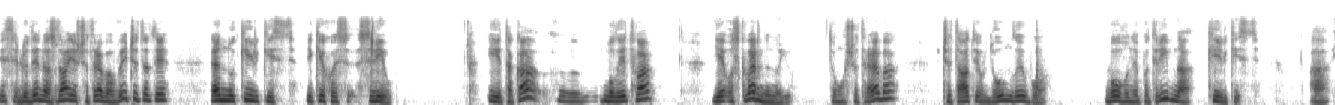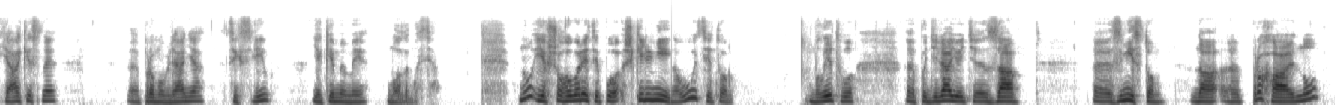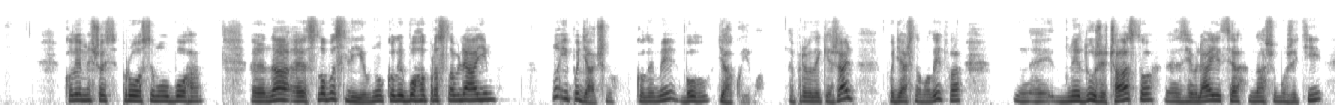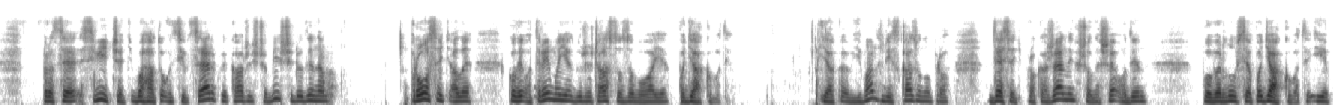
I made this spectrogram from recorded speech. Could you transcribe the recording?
якщо людина знає, що треба вичитати енну кількість якихось слів. І така е, молитва є оскверненою, тому що треба читати вдумливо. Богу не потрібна кількість, а якісне е, промовляння цих слів, якими ми молимося. Ну, і якщо говорити по шкільній науці, то молитву е, поділяють за е, змістом на е, прохальну, коли ми щось просимо у Бога, на славослівну, коли Бога прославляємо, ну і подячну, коли ми Богу дякуємо. На превеликий жаль, подячна молитва не дуже часто з'являється в нашому житті. Про це свідчать багато отців церкви, кажуть, що більше людина просить, але коли отримує, дуже часто забуває подякувати. Як в Євангелії сказано про 10 прокажених, що лише один повернувся подякувати. І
